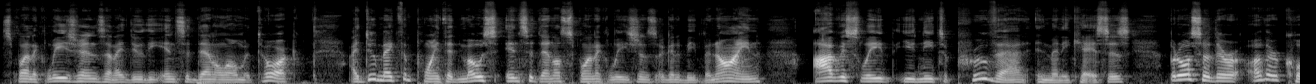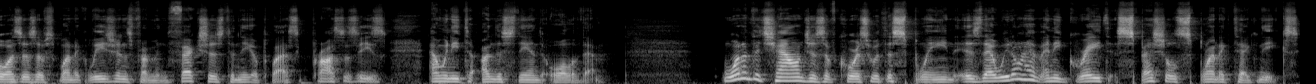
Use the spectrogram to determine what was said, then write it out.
splenic lesions and I do the incidental talk, I do make the point that most incidental splenic lesions are going to be benign. Obviously, you need to prove that in many cases, but also there are other causes of splenic lesions from infectious to neoplastic processes, and we need to understand all of them. One of the challenges, of course, with the spleen is that we don't have any great special splenic techniques.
